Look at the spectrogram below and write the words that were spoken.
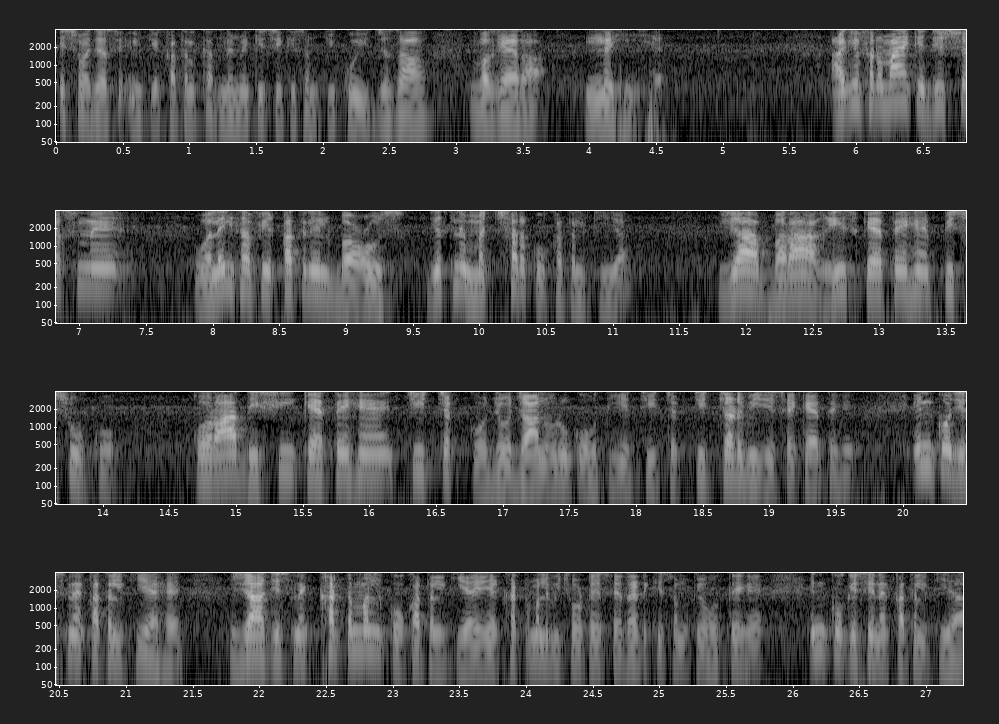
اس وجہ سے ان کے قتل کرنے میں کسی قسم کی کوئی جزا وغیرہ نہیں ہے۔ آگے فرمایا کہ جس شخص نے ولی فی قتل البعوث، جس نے مچھر کو قتل کیا، یا براغیز کہتے ہیں، پسو کو قرادشی کہتے ہیں، چیچک کو، جو جانوروں کو ہوتی ہے چیچک، چیچڑ بھی جسے کہتے ہیں۔ ان کو جس نے قتل کیا ہے، یا جس نے کھٹمل کو قتل کیا ہے، یہ کھٹمل بھی چھوٹے سے ریڈ قسم کے ہوتے ہیں، ان کو کسی نے قتل کیا۔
